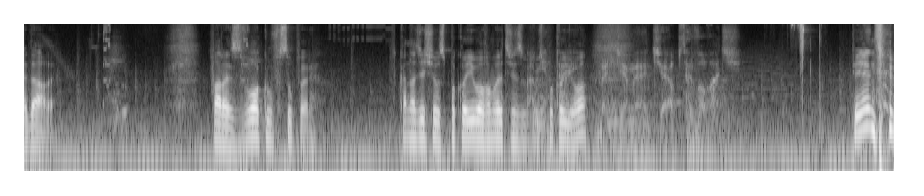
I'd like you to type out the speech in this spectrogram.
Medale. Parę zwłoków, super. W Kanadzie się uspokoiło, w Ameryce się Pamiętaj, uspokoiło. Będziemy cię obserwować. Pieniędzy.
